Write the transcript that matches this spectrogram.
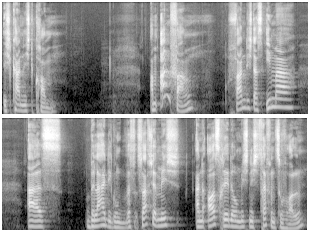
ich kann nicht kommen. Am Anfang fand ich das immer als Beleidigung. Es war für mich eine Ausrede, um mich nicht treffen zu wollen.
